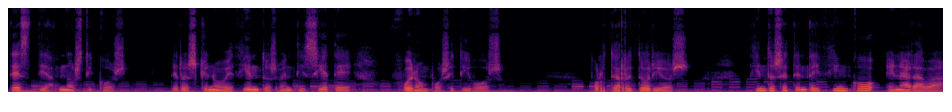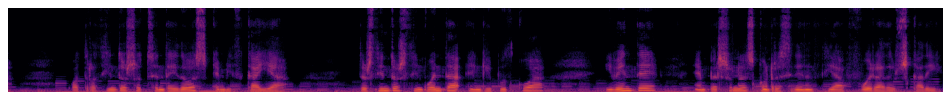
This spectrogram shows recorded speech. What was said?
test diagnósticos, de los que 927 fueron positivos. Por territorios, 175 en Áraba, 482 en Vizcaya, 250 en Guipúzcoa y 20 en personas con residencia fuera de Euskadi.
